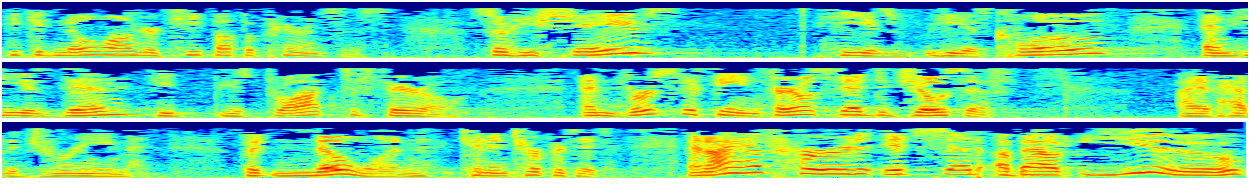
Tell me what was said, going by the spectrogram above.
he could no longer keep up appearances. So he shaves, he is he is clothed, and he is then he, he is brought to Pharaoh. And verse 15, Pharaoh said to Joseph, I have had a dream, but no one can interpret it. And I have heard it said about you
